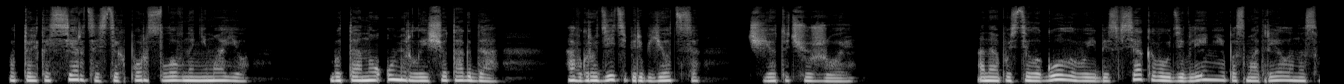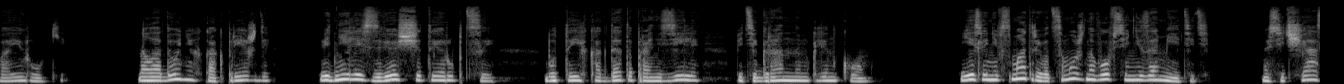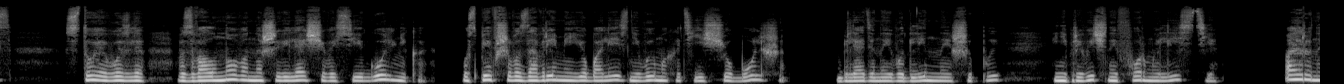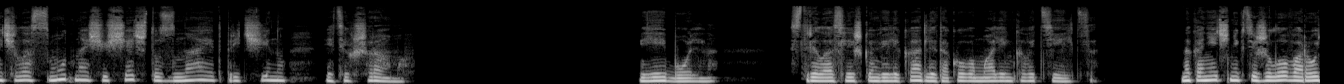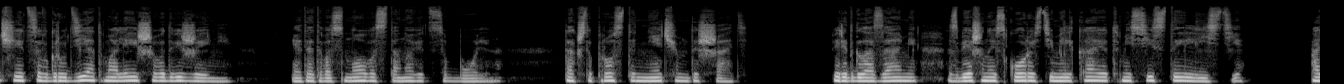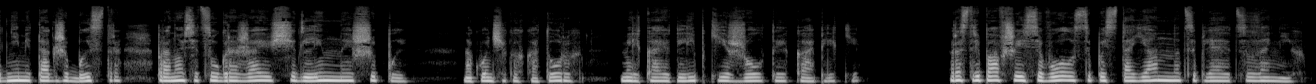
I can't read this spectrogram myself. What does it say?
Вот только сердце с тех пор словно не мое, будто оно умерло еще тогда — а в груди теперь бьется чье-то чужое. Она опустила голову и без всякого удивления посмотрела на свои руки. На ладонях, как прежде, виднелись звездчатые рубцы, будто их когда-то пронзили пятигранным клинком. Если не всматриваться, можно вовсе не заметить. Но сейчас, стоя возле взволнованно шевелящегося игольника, успевшего за время ее болезни вымахать еще больше, Глядя на его длинные шипы и непривычной формы листья, Айра начала смутно ощущать, что знает причину этих шрамов. Ей больно. Стрела слишком велика для такого маленького тельца. Наконечник тяжело ворочается в груди от малейшего движения, и от этого снова становится больно, так что просто нечем дышать. Перед глазами с бешеной скоростью мелькают мясистые листья. Под ними также быстро проносятся угрожающие длинные шипы, на кончиках которых мелькают липкие желтые капельки. Растрепавшиеся волосы постоянно цепляются за них.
